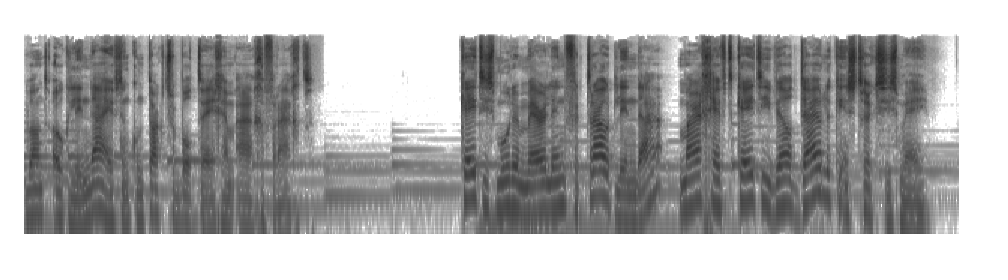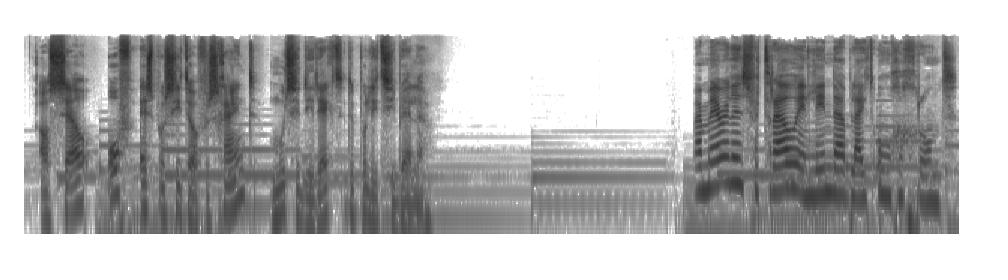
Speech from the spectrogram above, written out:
want ook Linda heeft een contactverbod tegen hem aangevraagd. Katie's moeder Marilyn vertrouwt Linda, maar geeft Katie wel duidelijke instructies mee. Als Cel of Esposito verschijnt, moet ze direct de politie bellen. Maar Marilyns vertrouwen in Linda blijkt ongegrond.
